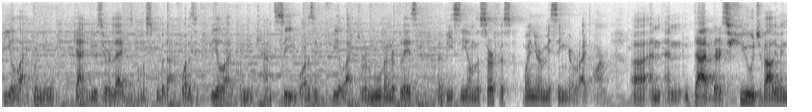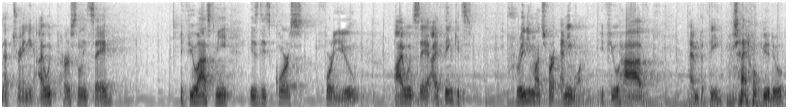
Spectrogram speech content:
feel like when you can't use your legs on a scuba dive? What does it feel like when you can't see? What does it feel like to remove and replace a BC on the surface when you're missing your right arm? Uh, and, and that there's huge value in that training. I would personally say, if you asked me, is this course for you? I would say I think it's pretty much for anyone. If you have empathy, which I hope you do,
